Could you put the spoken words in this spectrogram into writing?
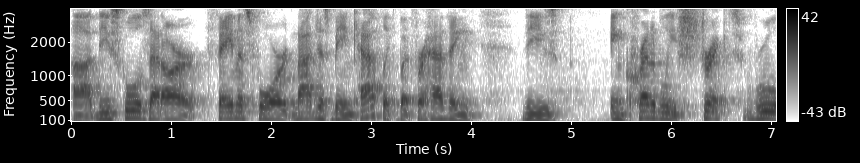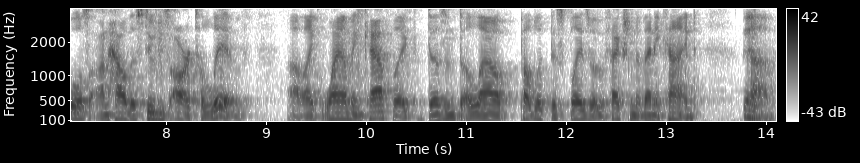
Uh, these schools that are famous for not just being Catholic, but for having these incredibly strict rules on how the students are to live. Uh, like Wyoming Catholic doesn't allow public displays of affection of any kind. Yeah. Um,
